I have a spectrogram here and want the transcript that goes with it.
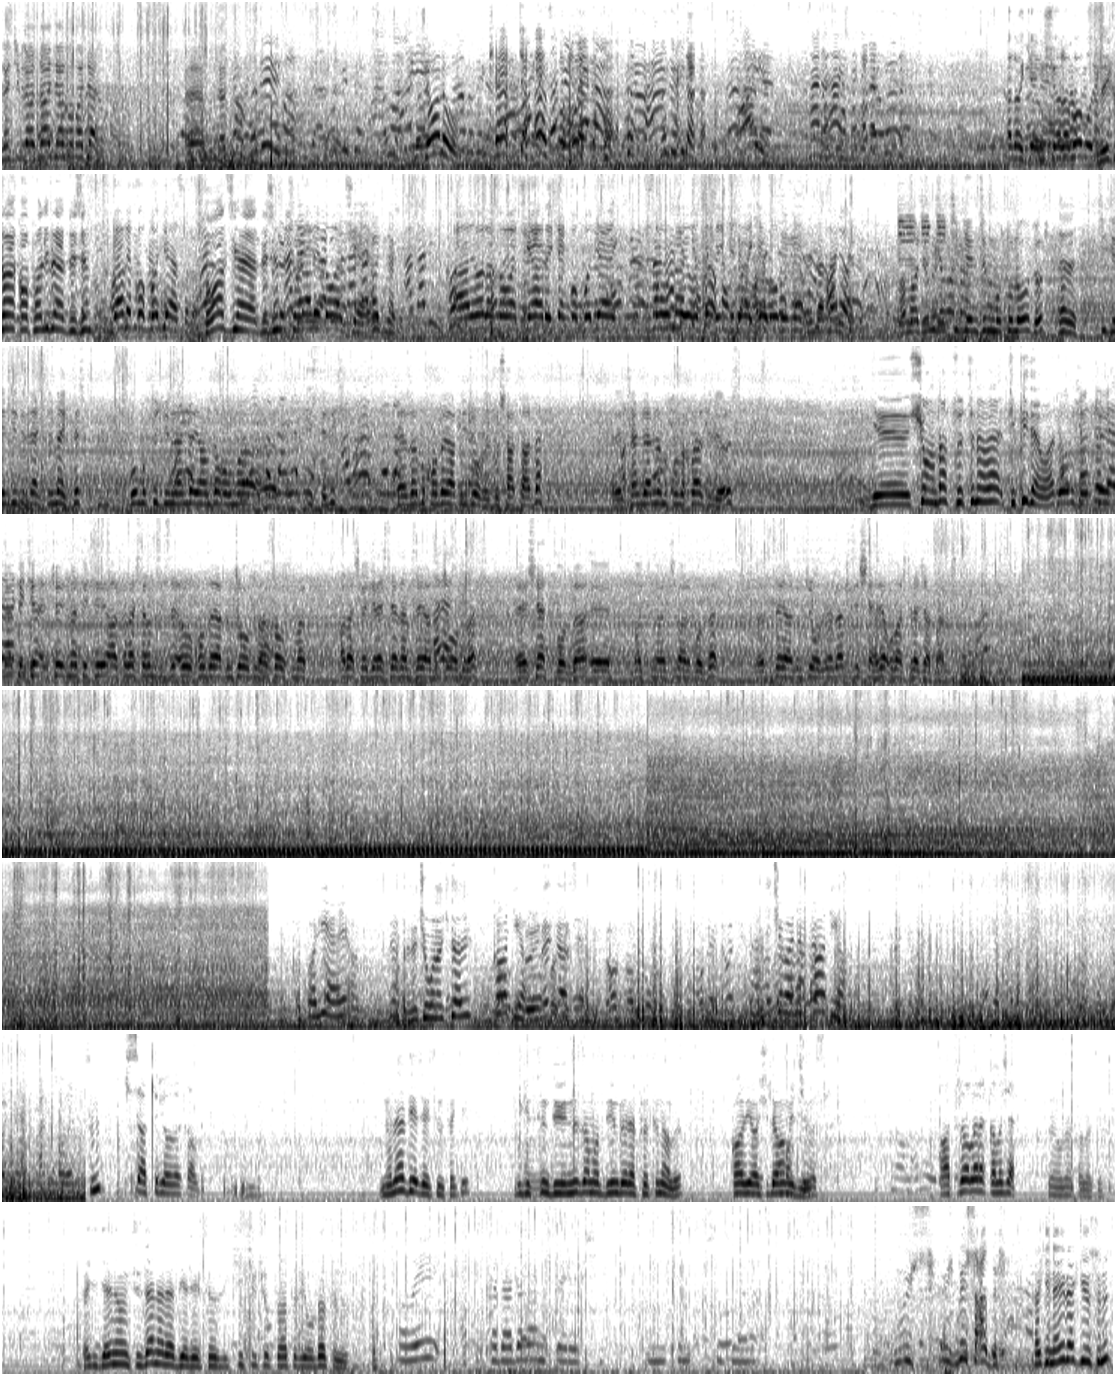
Reçi biraz daha gel babacan. Ee, bunlar... Cano, gel gel. Dur bir dakika. Hayır. Hadi hadi. که انشالله بابا ریگا قاپالی بیاد بجم بله قاپالی هست حالا دوال جی هست بجم بله دوات چیه آره والا دوات چیه که قاپالی سامه یا تری که دایی که بابیم Amacımız iki gencin mutluluğudur. Evet. İki genci birleştirmektir. Bu mutlu günlerinde yanında olma e, istedik E, ve bu konuda yardımcı oluruz bu şartlarda. E, kendilerine mutluluklar diliyoruz. Ee, şu anda fırtına ve tipi de var. Doğru köy hizmetteki arkadaşlarımız bize o konuda yardımcı oldular. Sağ olsunlar. Araç ve gereçlerden bize yardımcı oldular. E, şef burada, e, makinacılar burada. E, bize yardımcı oluyorlar. Bizi şehre ulaştıracaklar. Poli är Ne çubuğuna gidelim? Kadia. Böyle gelsin. Är vad Kadia. Nasılsınız? 2 saattir yolda kaldık. Neler diyeceksiniz peki? Bugün sizin düğününüz ama düğün böyle fırtınalı. Kar yağışı devam ediyor. Hatıra olarak kalacak. Yolda kalacak. Peki gelin hanım sizler neler diyeceksiniz? İki, iki buçuk saattir yoldasınız. Vallahi kaderde varmış böyle bir şey. Onun için bir şey diyemez. Üç, üç, beş saattir. Peki neyi bekliyorsunuz?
